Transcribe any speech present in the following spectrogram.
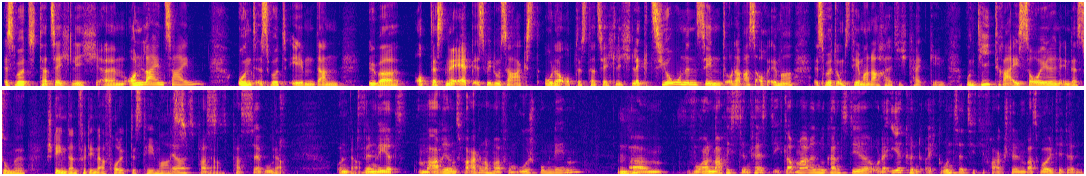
Es wird tatsächlich ähm, online sein und es wird eben dann über, ob das eine App ist, wie du sagst, oder ob das tatsächlich Lektionen sind oder was auch immer. Es wird ums Thema Nachhaltigkeit gehen. Und die drei Säulen in der Summe stehen dann für den Erfolg des Themas. Ja, es passt, ja. passt sehr gut. Ja. Und ja. wenn wir jetzt Marions Frage nochmal vom Ursprung nehmen, mhm. ähm, woran mache ich es denn fest? Ich glaube, Marion, du kannst dir oder ihr könnt euch grundsätzlich die Frage stellen, was wollt ihr denn?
